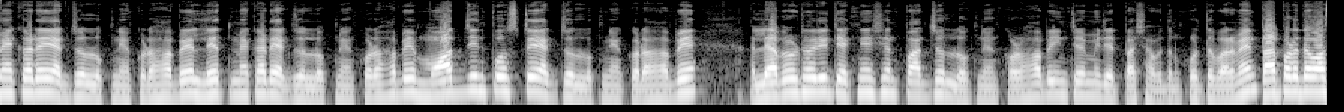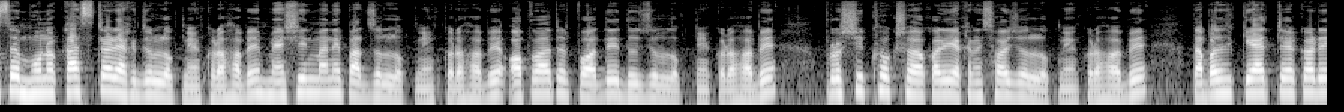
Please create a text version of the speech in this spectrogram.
মেকারে একজন লোক নিয়োগ করা হবে। লেথ মেকারে একজন লোক নিয়োগ করা হবে। মজ্জিন পোস্টে একজন লোক নিয়োগ করা হবে। ল্যাবরেটরি টেকনিশিয়ান পাঁচজন লোক নিয়োগ করা হবে, ইন্টারমিডিয়েট পাশে আবেদন করতে পারবেন। তারপরে দেওয়া আছে মনোকাস্টার একজন লোক নিয়োগ করা হবে, মেশিন মানে পাঁচজন লোক নিয়োগ করা হবে, অপারেটর পদে দুইজন লোক নিয়োগ করা হবে। প্রশিক্ষক সহকারী এখানে ছয়জন লোক নিয়োগ করা হবে। তারপর কেয়ারটেকারে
